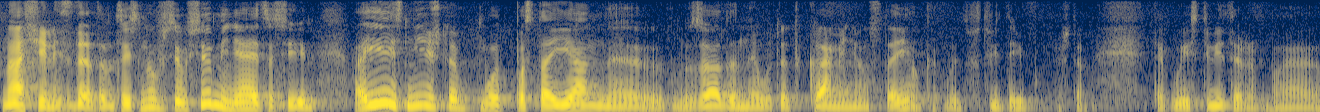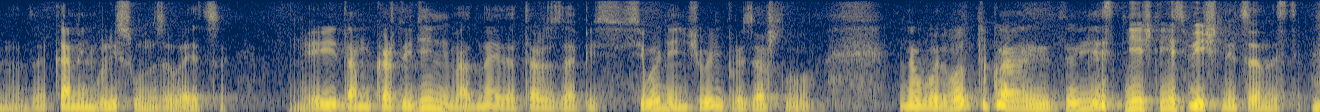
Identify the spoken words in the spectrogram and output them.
начались, да, там, то есть, ну, все, все меняется все время. А есть нечто вот постоянное, заданное, вот этот камень, он стоял, как бы в Твиттере, помнишь, там такой есть Твиттер, а, камень в лесу называется. И там каждый день одна и та же запись. Сегодня ничего не произошло. Ну вот, вот такое, есть нечто, есть вечные ценности.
